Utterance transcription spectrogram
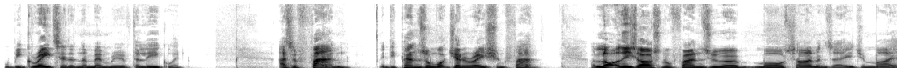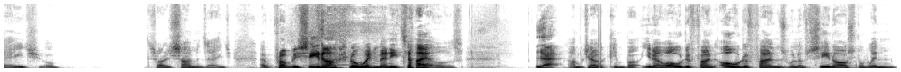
will be greater than the memory of the league win. As a fan, it depends on what generation fan. A lot of these Arsenal fans who are more Simon's age and my age, or sorry, Simon's age, have probably seen Arsenal win many titles. Yeah. I'm joking, but you know, older fan, older fans will have seen Arsenal win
